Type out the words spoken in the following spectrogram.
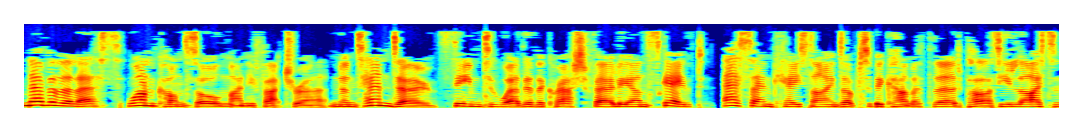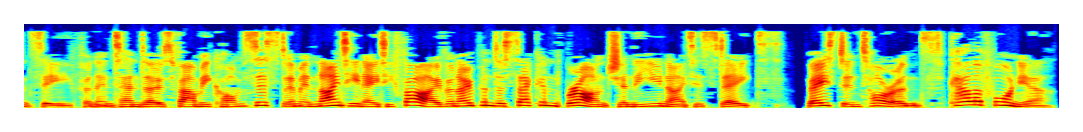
Nevertheless, one console manufacturer, Nintendo, seemed to weather the crash fairly unscathed. SNK signed up to become a third-party licensee for Nintendo's Famicom system in 1985 and opened a second branch in the United States. based in Torrance, California.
